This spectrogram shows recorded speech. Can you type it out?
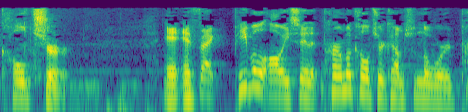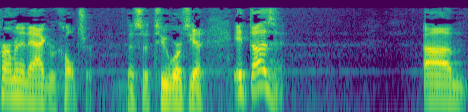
culture. And in fact, people always say that permaculture comes from the word permanent agriculture. Those are two words together. It doesn't um,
